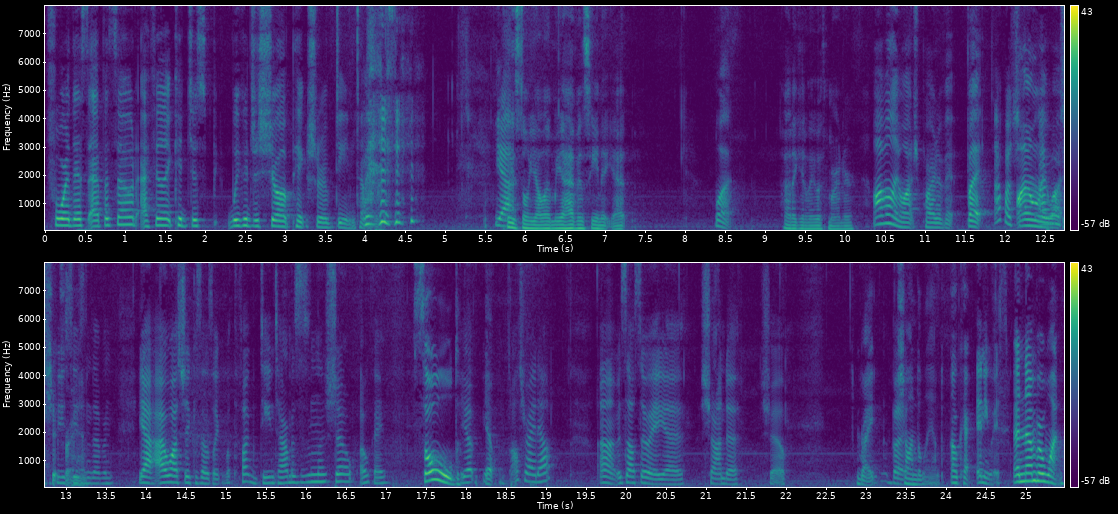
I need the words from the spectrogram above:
for this episode, I feel like could just we could just show a picture of Dean Thomas. yeah. Please don't yell at me. I haven't seen it yet. what? How to Get Away with Murder. I've only watched part of it, but I watched. I only I watched, watched a it few for seasons him. of it. Yeah, I watched it because I was like, "What the fuck? Dean Thomas is in this show? Okay, Sold. yep, Yep. I'll try it out." Um, it's also a uh, Shonda show. Right. But- Shondaland. Okay. Anyways, And number one.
